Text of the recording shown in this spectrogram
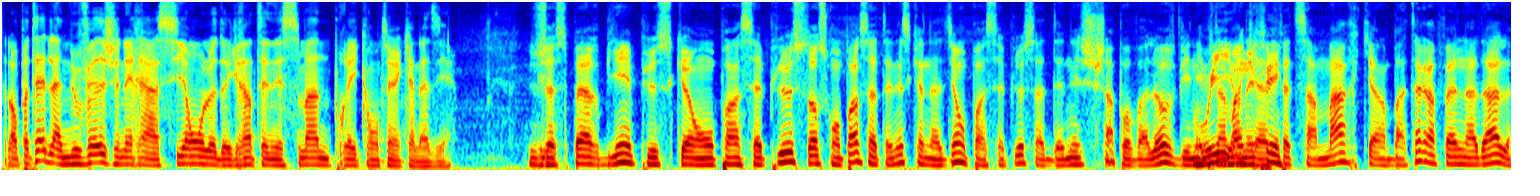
Alors peut-être la nouvelle génération là, de grands tennisman pourrait compter un Canadien. J'espère bien, puisqu'on pensait plus, lorsqu'on pense à tennis canadien, on pensait plus à Denis Shapovalov, bien Oui, évidemment, en qui a fait sa marque en battant Rafael Nadal euh,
